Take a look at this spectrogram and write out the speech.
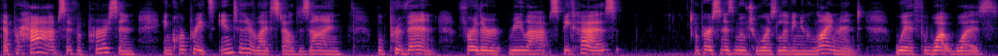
that perhaps if a person incorporates into their lifestyle design will prevent further relapse because a person has moved towards living in alignment with what was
